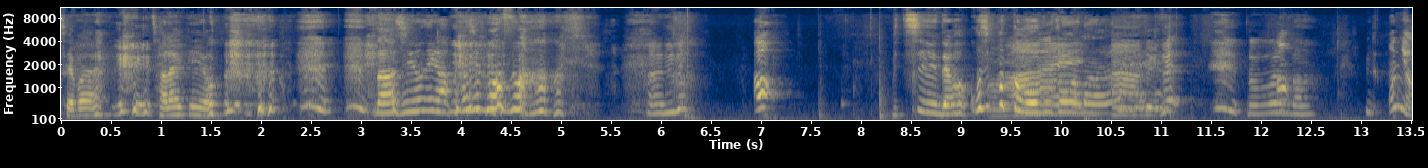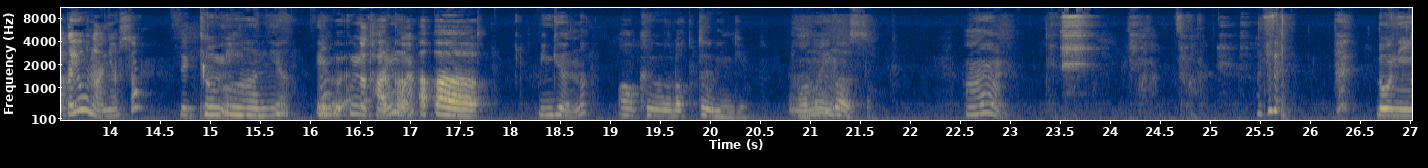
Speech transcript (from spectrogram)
제발 잘할게요. 나 지훈이가 갖고 싶었어. 하나, 둘, 셋. 어! 미친 내가 갖고 싶었던 원우잖아. 하나, 둘, 셋. 눈물 어? 나. 근데 언니 아까 이건 아니었어? 내 겸이. 어 아니야. 어? 그럼 나 다른 아까, 거야? 아까 민규였나? 어 그 럭드 민규 원우 음. 이거였어. 아. 노니.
